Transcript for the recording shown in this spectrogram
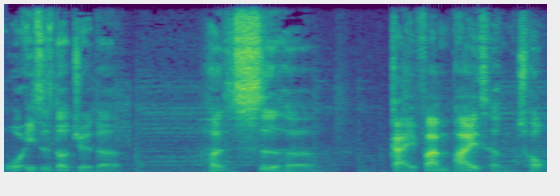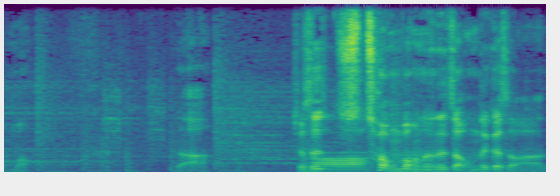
我一直都觉得很适合改翻拍成《冲梦》，是吧？就是《冲梦》的那种那个什么。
